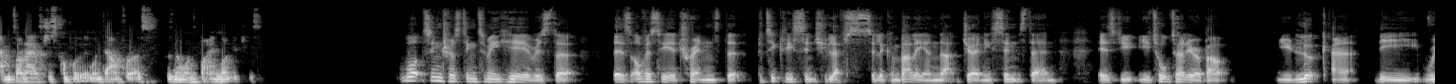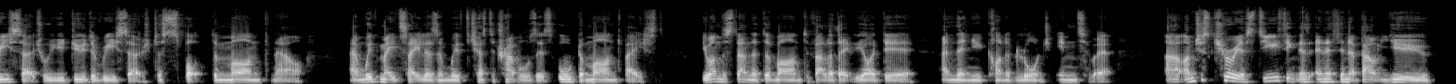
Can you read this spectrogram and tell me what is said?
Amazon ads just completely went down for us because no one's buying luggages. What's interesting to me here is that there's obviously a trend that, particularly since you left Silicon Valley and that journey since then, is you, you talked earlier about you look at the research or you do the research to spot demand now. And with Maid Sailors and with Chester Travels, it's all demand based. You understand the demand to validate the idea and then you kind of launch into it. Uh, I'm just curious, do you think there's anything about you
